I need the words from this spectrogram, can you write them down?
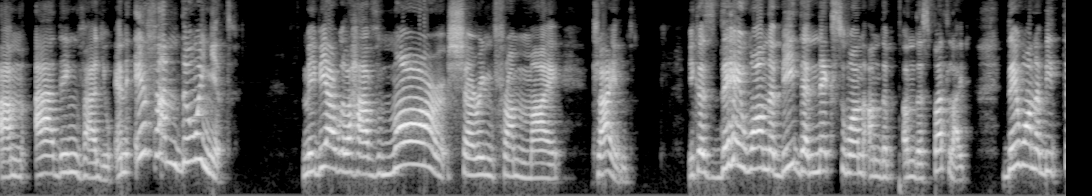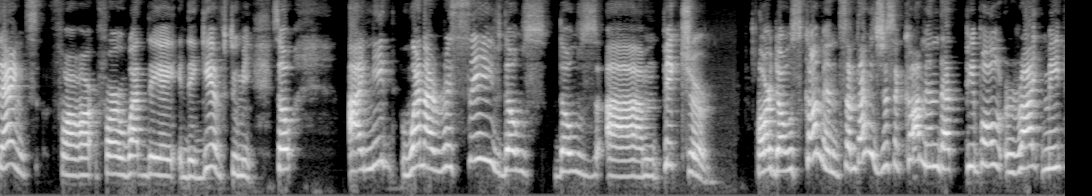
I'm adding value. And if I'm doing it, maybe I will have more sharing from my client because they want to be the next one on the on the spotlight. They want to be thanks for for what they they give to me. So I need when I receive those those um, picture or those comments. Sometimes it's just a comment that people write me.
